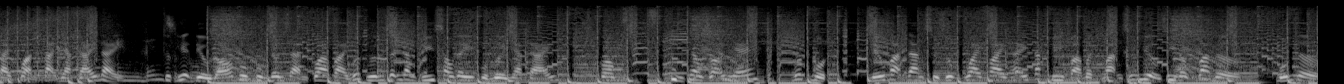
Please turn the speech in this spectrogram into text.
tài khoản tại nhà cái này. Thực hiện điều đó vô cùng đơn giản qua vài bước hướng dẫn đăng ký sau đây của 10 nhà cái. Com. Cùng theo dõi nhé. Bước 1. Nếu bạn đang sử dụng Wi-Fi hãy tắt đi và bật mạng dữ liệu di động 3G, 4G,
